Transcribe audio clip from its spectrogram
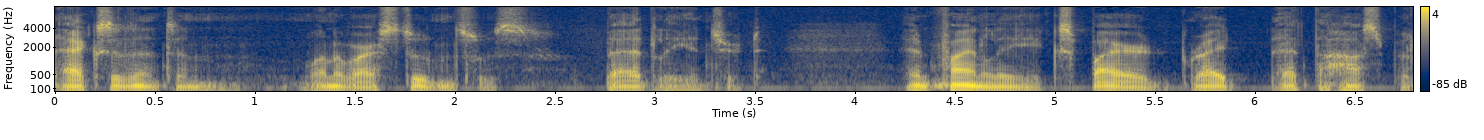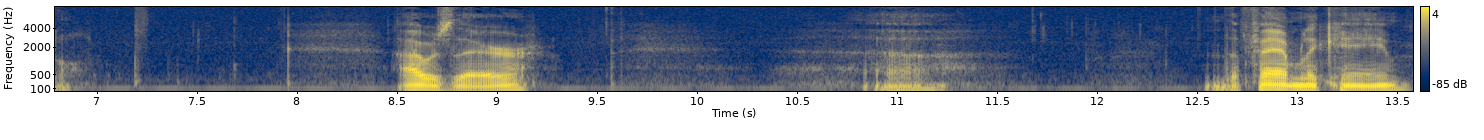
accident and one of our students was badly injured and finally expired right at the hospital. I was there. Uh, the family came,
